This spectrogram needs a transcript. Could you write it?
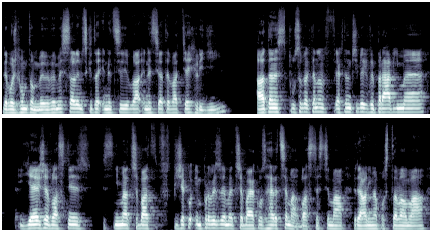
nebo že bychom to my vymysleli, vždycky to je iniciativa, iniciativa těch lidí. Ale ten způsob, jak ten, jak ten příběh vyprávíme, je, že vlastně s nimi třeba spíš jako improvizujeme třeba jako s hercema, vlastně s těma reálnýma postavama,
